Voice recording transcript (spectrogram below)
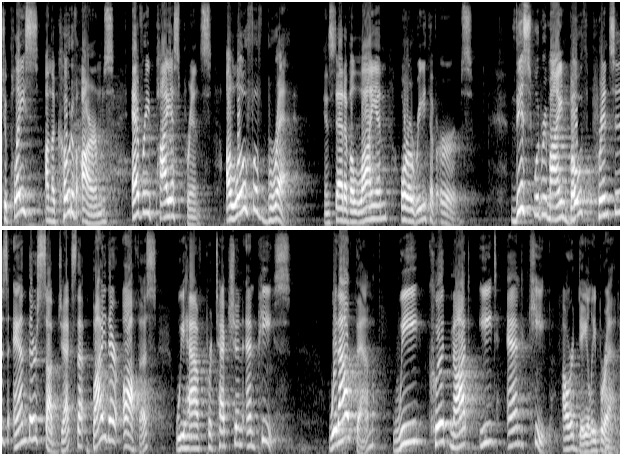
to place on the coat of arms every pious prince a loaf of bread instead of a lion or a wreath of herbs this would remind both princes and their subjects that by their office we have protection and peace. Without them, we could not eat and keep our daily bread.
